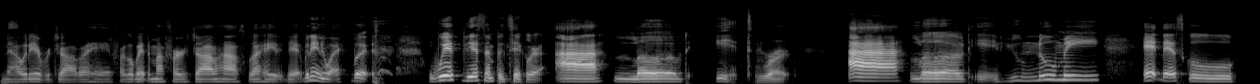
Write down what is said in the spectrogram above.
now with every job I had. If I go back to my first job in high school, I hated that. But anyway, but with this in particular, I loved it. Right. I loved it. If you knew me at that school,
